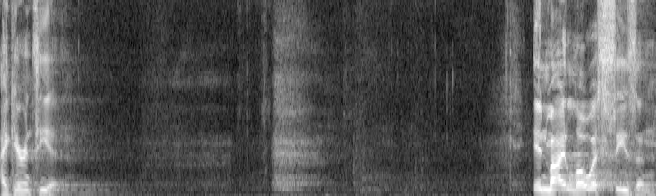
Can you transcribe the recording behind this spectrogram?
I guarantee it. In my lowest season,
